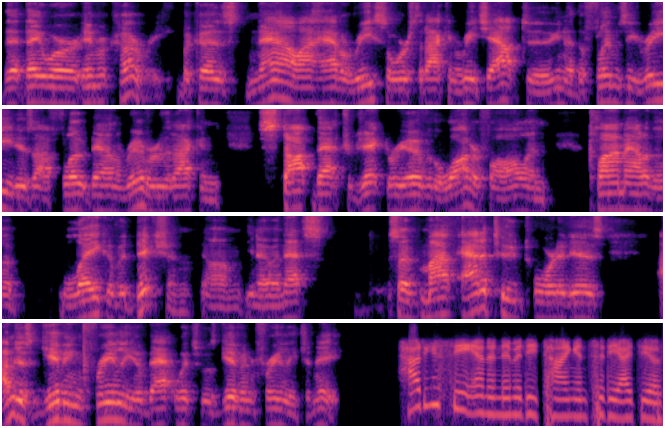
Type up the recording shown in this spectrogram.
that they were in recovery because now I have a resource that I can reach out to, you know, the flimsy reed as I float down the river that I can stop that trajectory over the waterfall and climb out of the lake of addiction um, you know and that's so my attitude toward it is i'm just giving freely of that which was given freely to me. How do you see anonymity tying into the idea of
